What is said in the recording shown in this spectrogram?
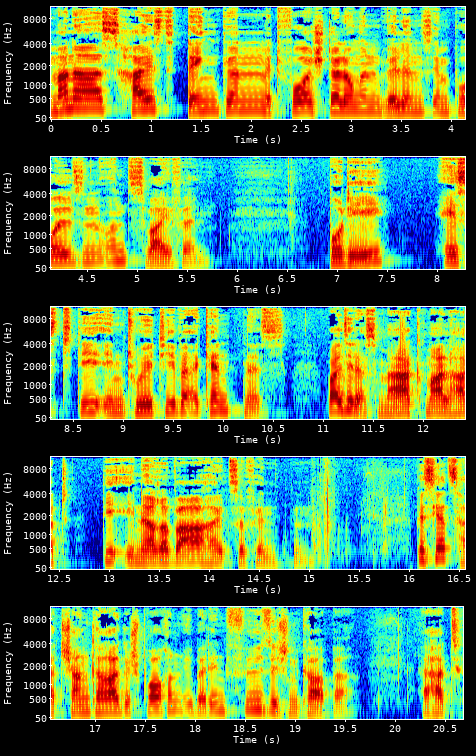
Manas heißt Denken mit Vorstellungen, Willensimpulsen und Zweifeln. Buddhi ist die intuitive Erkenntnis, weil sie das Merkmal hat, die innere Wahrheit zu finden. Bis jetzt hat Shankara gesprochen über den physischen Körper. Er hat,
